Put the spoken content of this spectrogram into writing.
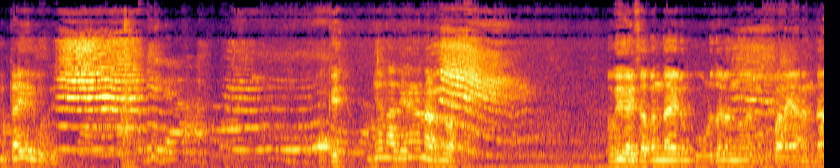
മുട്ടായി കൈ കൊടുക്ക്. ഓക്കെ ഞാൻ നടന്നു ഓക്കെ ഗൈസ് അപ്പൊ എന്തായാലും കൂടുതലൊന്നും നമുക്ക് പറയാൻ എന്താ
